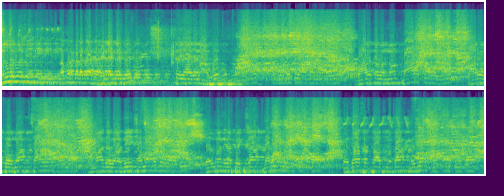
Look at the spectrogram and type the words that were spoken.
ಎಲ್ಲರೂ ಸೇರಿ ನಮ್ಮಗಳದ ಹೆಳ್ಳೆಗಳಿಗೂ ಜೊತೆಯಾದ ನಾವು ಭಾರತವನ್ನು ಸಾರ್ವಭೌಮ ಸಮಾಜವಾದಿ ಸಮಾಜವಾದಿ ಧರ್ಮ ನಿರಪೇಕ್ಷ ಧರ್ಮ ಪ್ರಜಾಸತ್ತಾತ್ಮಕ ಪ್ರಜಾಸತ್ತಾತ್ಮಕ ಗಣ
